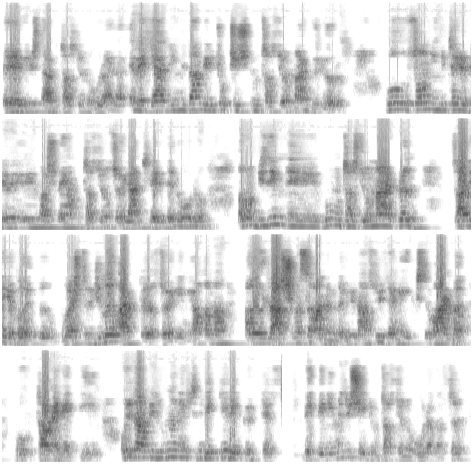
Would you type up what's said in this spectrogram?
e, virüsler mutasyona uğrarlar. Evet geldiğimizden beri çok çeşitli mutasyonlar görüyoruz. Bu son İngiltere'de e, başlayan mutasyon söylentileri de doğru. Ama bizim e, bu mutasyonların sadece bu- bulaştırıcılığı arttığı söyleniyor ama ağırlaşması anlamında virülansı üzerine etkisi var mı? Bu tamamen net değil. O yüzden biz bunların hepsini bekleyerek göreceğiz. Beklediğimiz bir şeydi mutasyona uğraması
